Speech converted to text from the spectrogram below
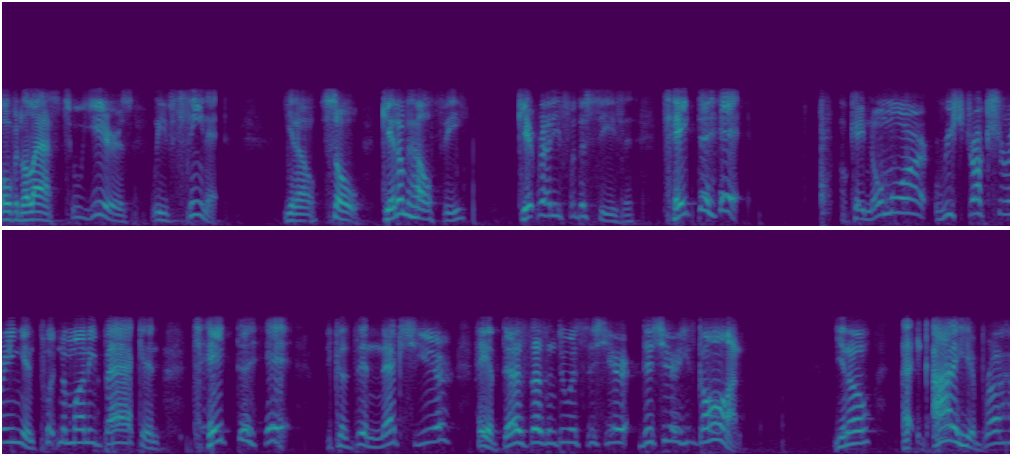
over the last two years. We've seen it. You know, so get them healthy, get ready for the season, take the hit. Okay, no more restructuring and putting the money back and take the hit because then next year, hey, if Dez doesn't do it this year, this year he's gone. You know, out of here, bruh.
